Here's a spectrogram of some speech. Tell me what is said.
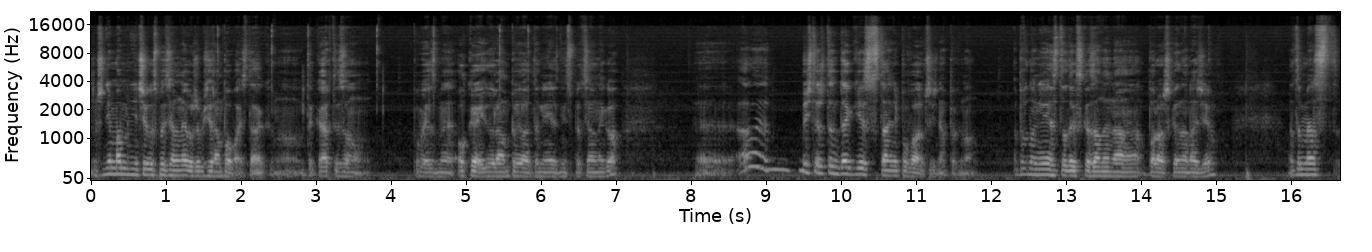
znaczy nie mamy niczego specjalnego, żeby się rampować, tak? No, te karty są powiedzmy ok do rampy, ale to nie jest nic specjalnego. E, Ale myślę, że ten deck jest w stanie powalczyć na pewno. Na pewno nie jest to deck skazany na porażkę na razie. Natomiast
